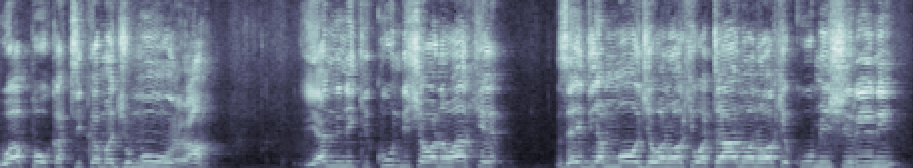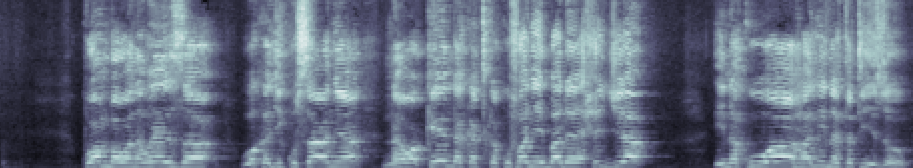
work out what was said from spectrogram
wapo katika majumua yani ni kikundi cha wanawake zaidi ya mmoja wanawake watano wanawake kumi ishirini kwamba wanaweza wakajikusanya na wakenda katika kufanya ibada ya hija inakuwa halina tatizo.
